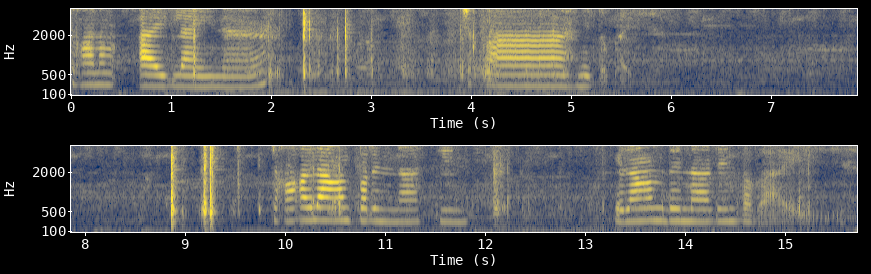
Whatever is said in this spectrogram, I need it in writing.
Tsaka ng eyeliner. Tsaka nito guys. Tsaka kailangan pa rin natin. Kailangan rin natin to guys.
